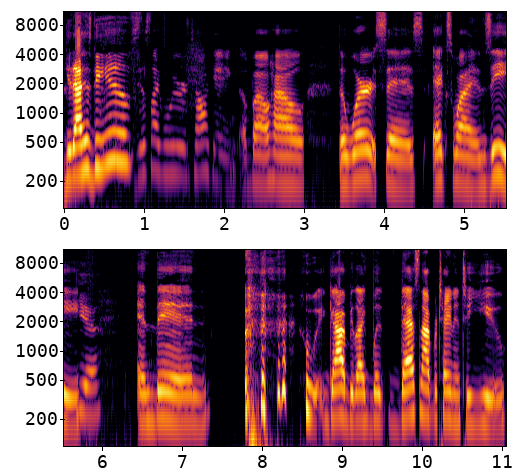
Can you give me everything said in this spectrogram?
Get out his DMs. Just like when we were talking about how the word says X, Y, and Z. Yeah. And then God be like, but that's not pertaining to you.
